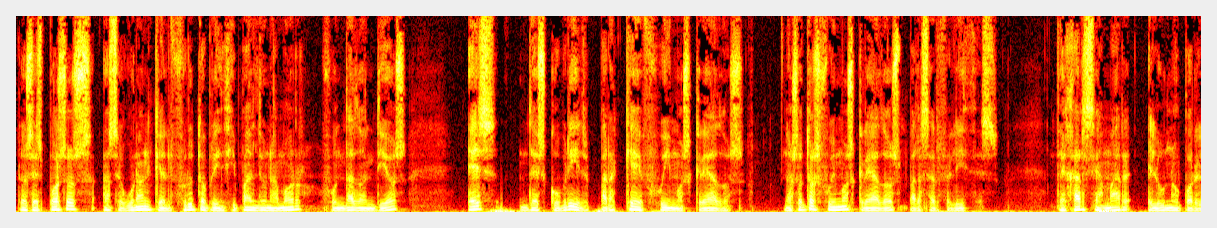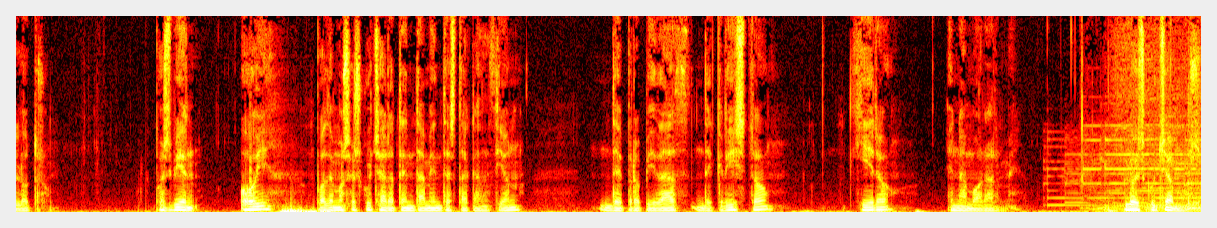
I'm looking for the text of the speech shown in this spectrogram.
Los esposos aseguran que el fruto principal de un amor fundado en Dios es descubrir para qué fuimos creados. Nosotros fuimos creados para ser felices, dejarse amar el uno por el otro. Pues bien, hoy podemos escuchar atentamente esta canción de propiedad de Cristo, quiero enamorarme. Lo escuchamos.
